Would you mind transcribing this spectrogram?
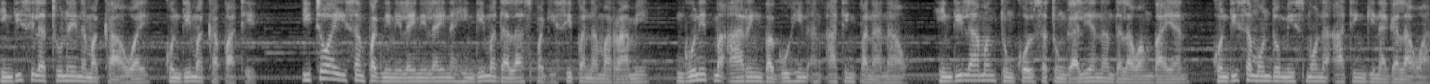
hindi sila tunay na magkaaway, kundi magkapatid. Ito ay isang pagninilay-nilay na hindi madalas pag-isipan na marami, ngunit maaring baguhin ang ating pananaw, hindi lamang tungkol sa tunggalian ng dalawang bayan, kundi sa mundo mismo na ating ginagalawan.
